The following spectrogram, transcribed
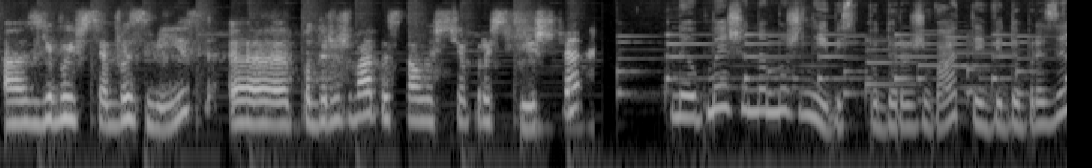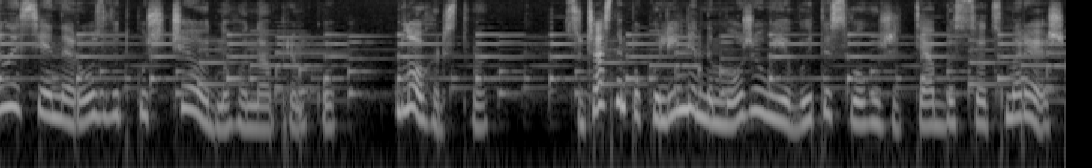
а, з'явився безвіз. Е, подорожувати стало ще простіше. Необмежена можливість подорожувати відобразилася і на розвитку ще одного напрямку блогерства. Сучасне покоління не може уявити свого життя без соцмереж,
